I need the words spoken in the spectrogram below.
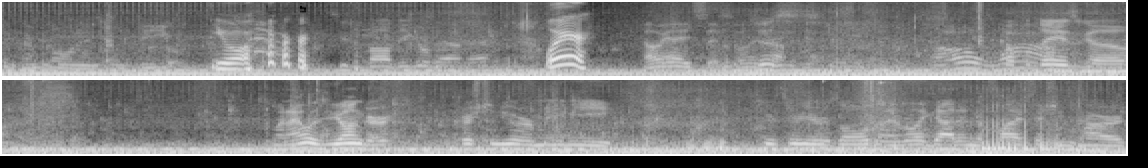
think I'm going in too deep. You are. See the bald eagle down there? Where? Oh yeah, he's sitting. Just Oh, a couple oh, days ago. When I was younger, Christian, you were maybe two, three years old, and I really got into fly fishing hard.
